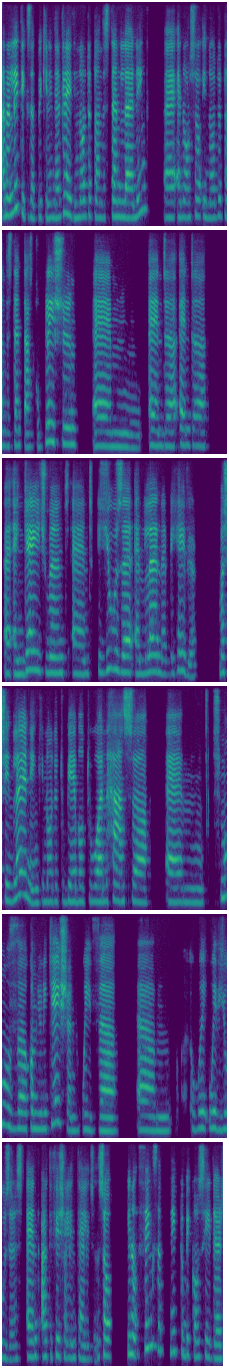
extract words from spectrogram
Analytics that we can integrate in order to understand learning uh, and also in order to understand task completion um, and, uh, and uh, engagement and user and learner behavior. Machine learning in order to be able to enhance um, smooth communication with um, with, with, users and artificial intelligence. So, you know, things that need to be considered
